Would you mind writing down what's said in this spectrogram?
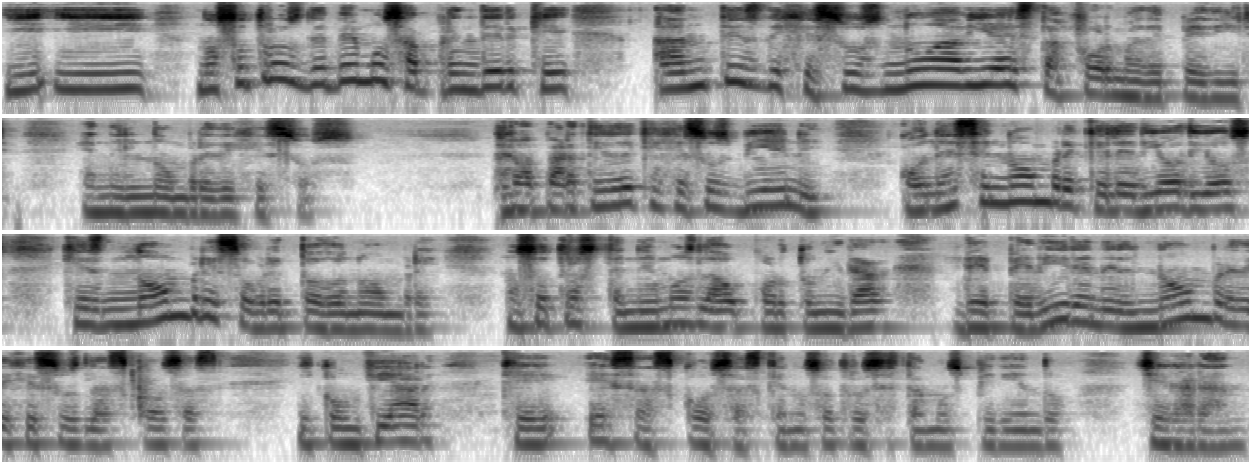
Y, y nosotros debemos aprender que antes de Jesús no había esta forma de pedir en el nombre de Jesús. Pero a partir de que Jesús viene con ese nombre que le dio Dios, que es nombre sobre todo nombre, nosotros tenemos la oportunidad de pedir en el nombre de Jesús las cosas y confiar que esas cosas que nosotros estamos pidiendo llegarán.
